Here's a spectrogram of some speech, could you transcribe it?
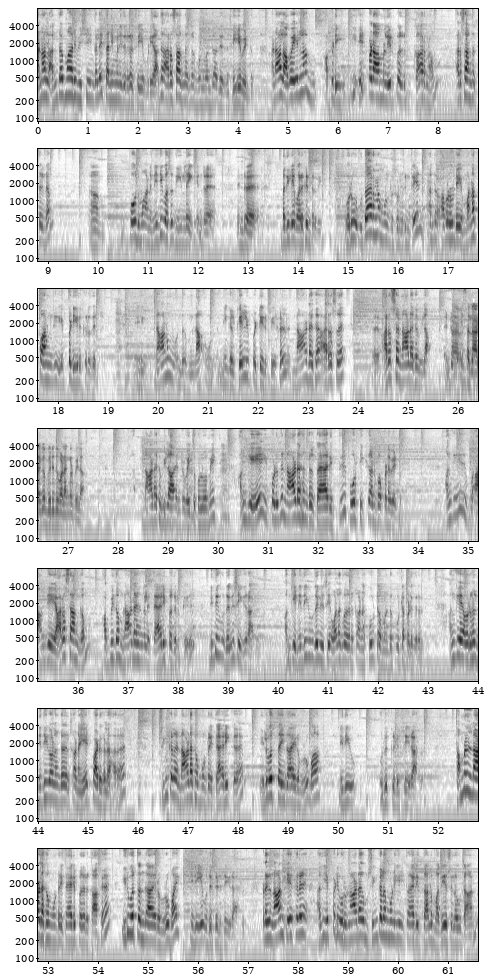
ஆனால் அந்த மாதிரி விஷயங்களை தனி மனிதர்கள் செய்ய முடியாது. அரசாங்கங்கள் முன் வந்து அதை செய்ய வேண்டும். ஆனால் அவையெல்லாம் அப்படி ஏற்படாமல் இருப்பதற்கு காரணம் அரசாங்கத்திடம் போதுமான நிதி வசதி இல்லை என்ற என்ற பதிலே வருகின்றது. ஒரு உதாரணம் ஒன்று சொல்கின்றேன். அந்த அவர்களுடைய மனப்பாங்கு எப்படி இருக்கிறது என்று. நானும் இந்த நீங்கள் கேள்விப்பட்டிருப்பீர்கள் நாடக அரச அரச நாடக விழா என்று நாடக விருது வழங்கல் விழா. நாடக விழா என்று வைத்துக் கொள்வோமே அங்கே இப்பொழுது நாடகங்கள் தயாரித்து போட்டிக்கு அனுப்பப்பட வேண்டும். அங்கே அங்கே அரசாங்கம் அவ்விதம் நாடகங்களை தயாரிப்பதற்கு நிதி உதவி செய்கிறார்கள். அங்கே நிதி உதவி செய் வழங்குவதற்கான கூட்டம் ஒன்று கூட்டப்படுகிறது. அங்கே அவர்கள் நிதி வழங்குவதற்கான ஏற்பாடுகளாக சிங்கள நாடகம் ஒன்றை தயாரிக்க எழுபத்தைந்தாயிரம் ரூபாய் நிதி ஒதுக்கீடு செய்கிறார்கள். தமிழ் நாடகம் ஒன்றை தயாரிப்பதற்காக இருபத்தஞ்சாயிரம் ரூபாய் நிதியை ஒதுக்கீடு செய்கிறார்கள். பிறகு நான் கேட்கிறேன் அது எப்படி ஒரு நாடகம் சிங்கள மொழியில் தயாரித்தாலும் அதே செலவு தான்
